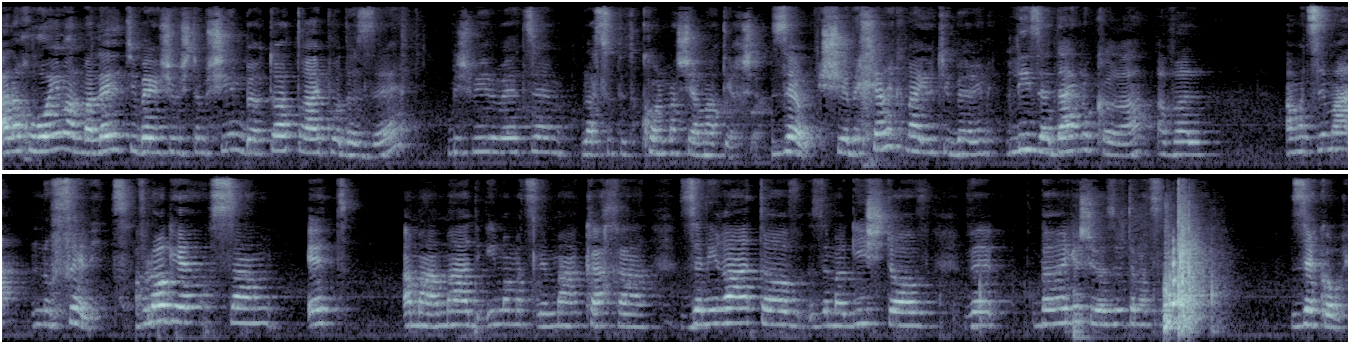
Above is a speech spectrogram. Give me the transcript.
אנחנו רואים על מלא יוטיוברים שמשתמשים באותו הטרייפוד הזה בשביל בעצם לעשות את כל מה שאמרתי עכשיו. זהו, שבחלק מהיוטיוברים, לי זה עדיין לא קרה, אבל המצלמה נופלת. הוולוגר שם את המעמד עם המצלמה ככה, זה נראה טוב, זה מרגיש טוב, וברגע שהוא עוזב את המצלמה זה קורה.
